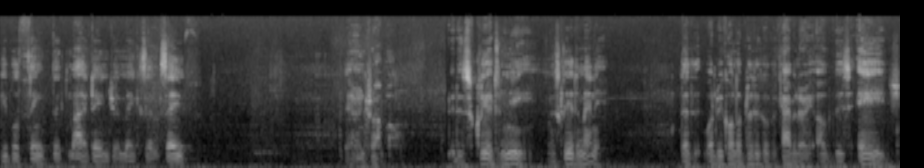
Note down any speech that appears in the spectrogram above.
People think that my danger makes them safe. They're in trouble. It is clear to me, it's clear to many, that what we call the political vocabulary of this age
